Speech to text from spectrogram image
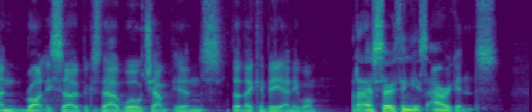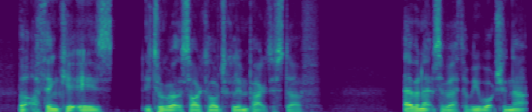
and rightly so, because they're world champions, that they can beat anyone. I don't necessarily think it's arrogance, but I think it is. You talk about the psychological impact of stuff. Eben Etzebeth will be watching that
